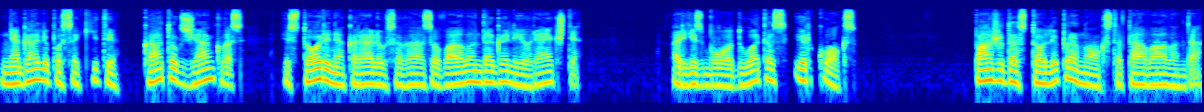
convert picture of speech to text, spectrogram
negali pasakyti, ką toks ženklas istorinę karaliaus Ahazo valandą galėjo reikšti. Ar jis buvo duotas ir koks. Pažadas toli pranoksta tą valandą.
